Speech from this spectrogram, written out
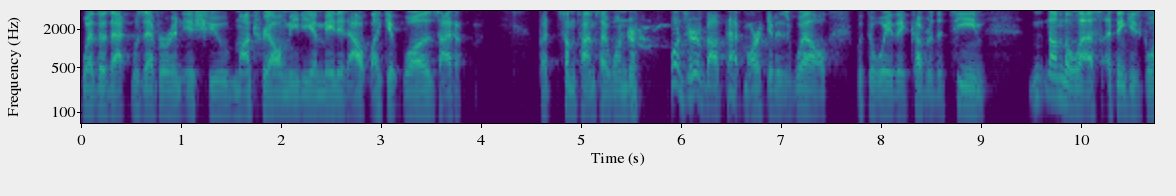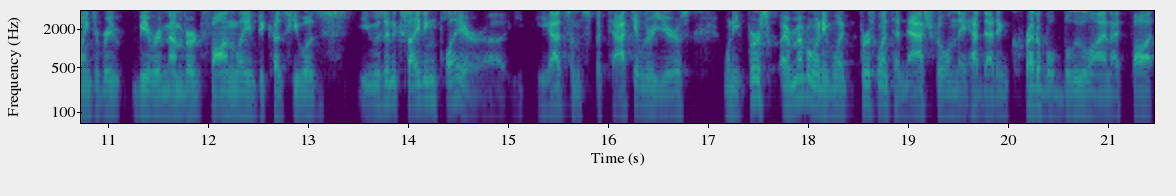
whether that was ever an issue. Montreal media made it out like it was. I don't but sometimes I wonder wonder about that market as well with the way they cover the team nonetheless, I think he's going to re- be remembered fondly because he was he was an exciting player. Uh, he, he, had some spectacular years when he first. I remember when he went first went to Nashville and they had that incredible blue line. I thought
